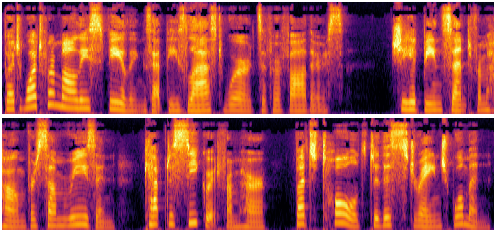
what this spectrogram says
But what were Molly's feelings at these last words of her father's? She had been sent from home for some reason, kept a secret from her, but told to this strange woman.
